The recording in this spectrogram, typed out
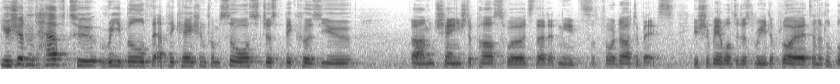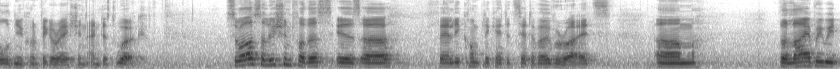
you shouldn't have to rebuild the application from source just because you um, change the passwords that it needs for a database. You should be able to just redeploy it and it'll build new configuration and just work. So our solution for this is a fairly complicated set of overrides. Um, the library we're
